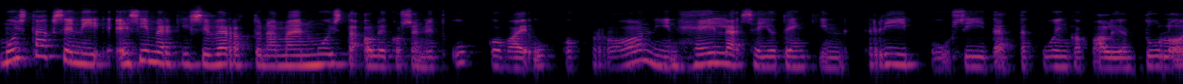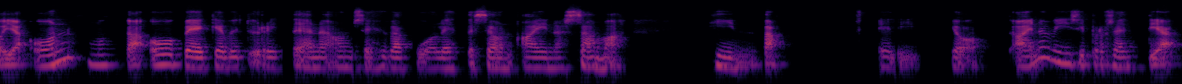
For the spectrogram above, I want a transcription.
muistaakseni esimerkiksi verrattuna, mä en muista oliko se nyt Ukko vai Ukko Pro, niin heillä se jotenkin riippuu siitä, että kuinka paljon tuloja on, mutta OP-kevytyrittäjänä on se hyvä puoli, että se on aina sama hinta. Eli joo, aina 5 prosenttia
